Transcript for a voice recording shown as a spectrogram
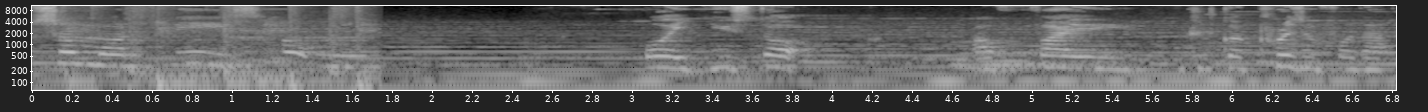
Someone, please help me. Boy, you stop. I'll fire you. You could go to prison for that.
